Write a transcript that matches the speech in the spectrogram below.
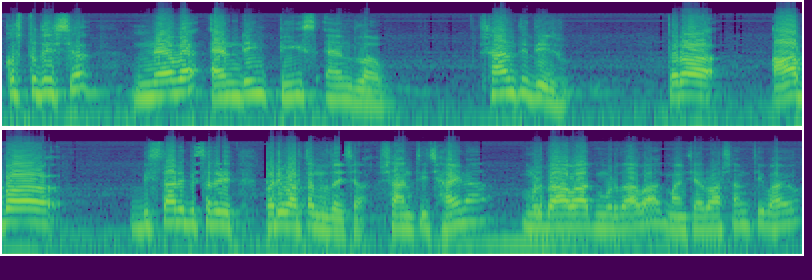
कस्तो देश छ? Never ending peace and love शान्ति देश हो। तर अब बिस्तारै बिस्तारै परिवर्तन हुँदैछ। शान्ति छैन मुर्दाबाद मुर्दाबाद मान्छेहरू अशान्ति भयो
